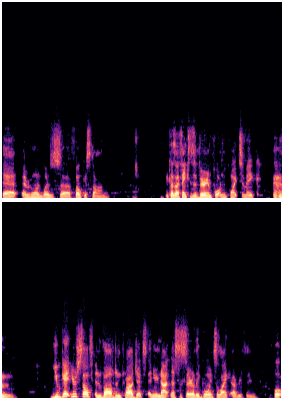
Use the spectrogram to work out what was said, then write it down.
that everyone was uh, focused on, because I think it's a very important point to make. you get yourself involved in projects, and you're not necessarily going to like everything. But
